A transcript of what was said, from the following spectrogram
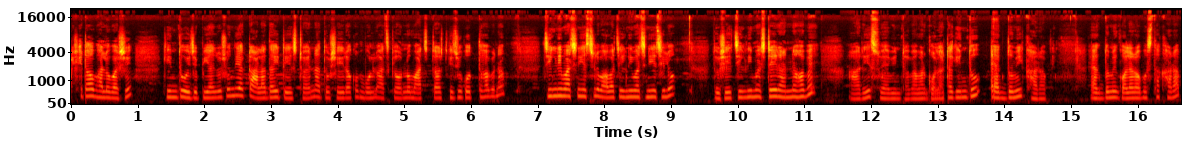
সেটাও ভালোবাসে। কিন্তু ওই যে পেঁয়াজ, রসুন দিয়ে একটা আলাদাই টেস্ট হয় না? তো সেই রকম বলল, আজকে অন্য মাছ টাছ কিছু করতে হবে না। চিংড়ি মাছ নিয়ে এসেছিল, বাবা চিংড়ি মাছ নিয়েছিল। তো সেই চিংড়ি মাছটাই রান্না হবে আর এই সয়াবিনটা হবে। আমার গলাটা কিন্তু একদমই খারাপ, একদমই গলার অবস্থা খারাপ।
